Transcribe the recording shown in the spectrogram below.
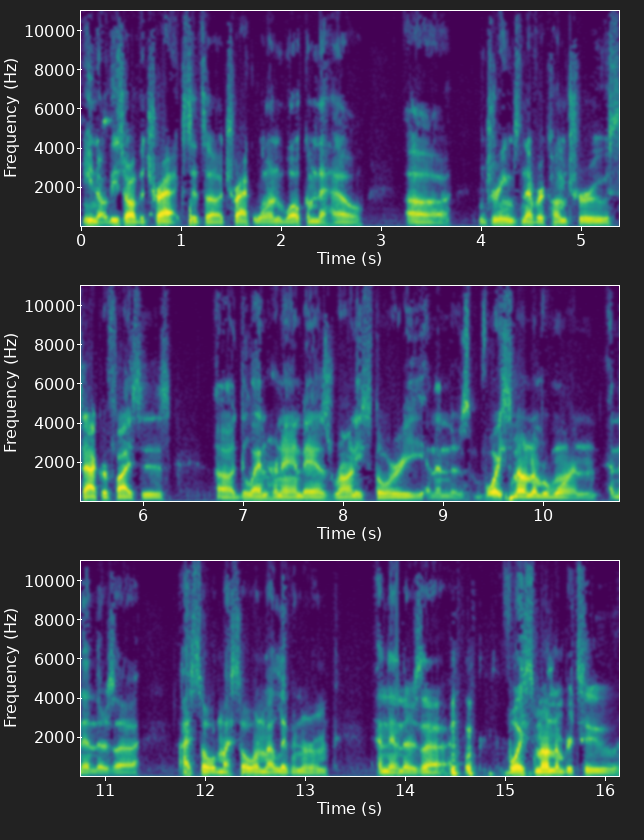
you know, these are all the tracks. It's uh, track one, "Welcome to Hell," uh, "Dreams Never Come True," "Sacrifices," uh, Glenn Hernandez, Ronnie Story, and then there's voicemail number one, and then there's a uh, "I Sold My Soul in My Living Room," and then there's a voicemail number two,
